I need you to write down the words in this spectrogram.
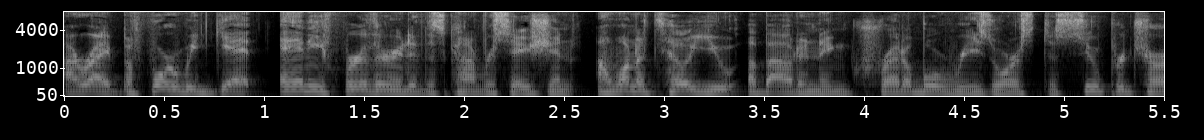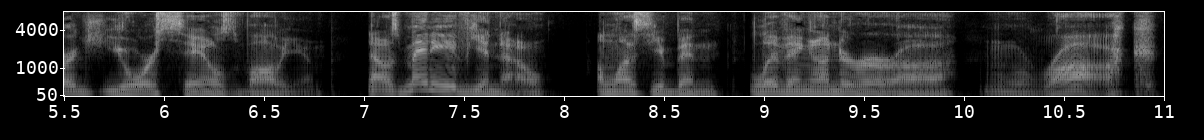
All right, before we get any further into this conversation, I want to tell you about an incredible resource to supercharge your sales volume. Now, as many of you know, unless you've been living under a uh, rock,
